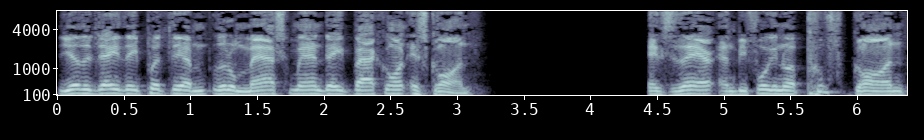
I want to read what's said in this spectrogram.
The other day they put their little mask mandate back on. It's gone. It's there, and before you know it, poof, gone.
